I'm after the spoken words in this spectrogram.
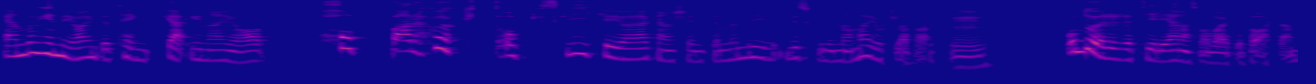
Ändå hinner jag inte tänka innan jag hoppar högt och skriker gör jag kanske inte. Men det, det skulle min mamma ha gjort i alla fall. Mm. Och då är det reptilhjärnan som har varit i farten.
